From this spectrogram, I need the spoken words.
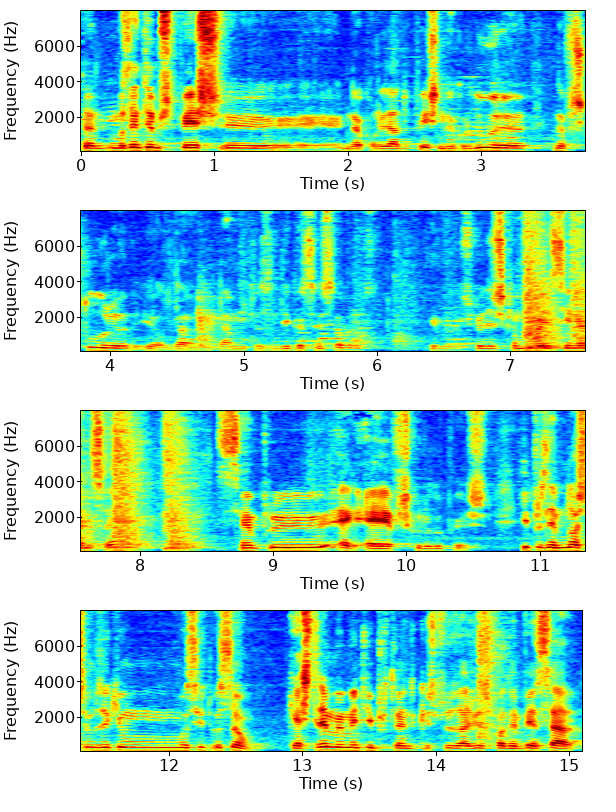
Portanto, mas em termos de peixe, eh, na qualidade do peixe, na gordura, na frescura, ele dá, dá muitas indicações sobre isso. E uma das coisas que me foi ensinando sempre sempre é, é, a frescura do peixe. E, por exemplo, nós temos aqui uma situação que é extremamente importante, que as pessoas às vezes podem pensar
